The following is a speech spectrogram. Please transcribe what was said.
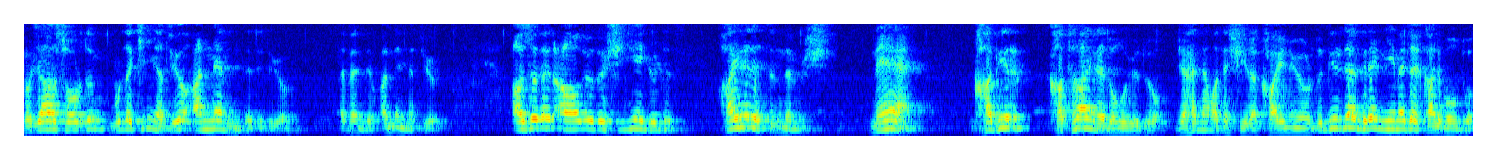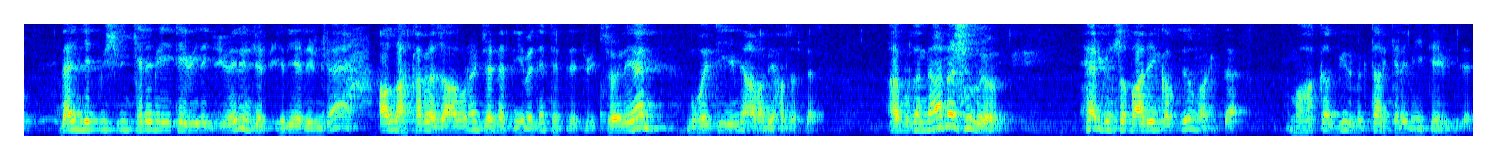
Çocuğa sordum burada kim yatıyor? Annem dedi diyor. Efendim annem yatıyor. Az evvel ağlıyordu şimdi niye güldün? Hayret ettin demiş. Neye? Kabir katran doluydu. Cehennem ateşiyle kaynıyordu. Birdenbire nimete kalp oldu. Ben 70 bin kelime-i tevhidi verince, hediye edince Allah kabir azabının cennet nimetini tebdil ediyor. Söyleyen Muhittin Arabi Hazretleri. Ha burada ne anlaşılıyor? Her gün sabahleyin kalktığım vakitte muhakkak bir miktar kelime-i tevhid et.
